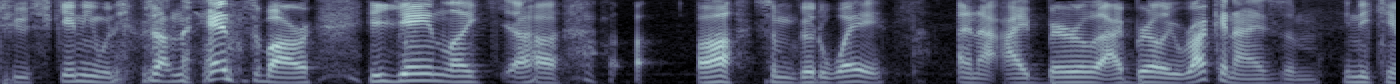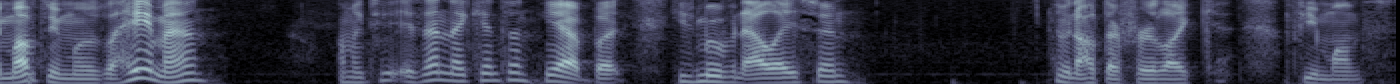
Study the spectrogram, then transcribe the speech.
too skinny when he was on the handsome bar. He gained like uh, uh, some good weight, and I, I barely I barely recognized him. And he came up to me and was like, "Hey, man." I'm like, "Dude, "Is that Nick Hinton?" Yeah, but he's moving to LA soon. He's been out there for like a few months.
